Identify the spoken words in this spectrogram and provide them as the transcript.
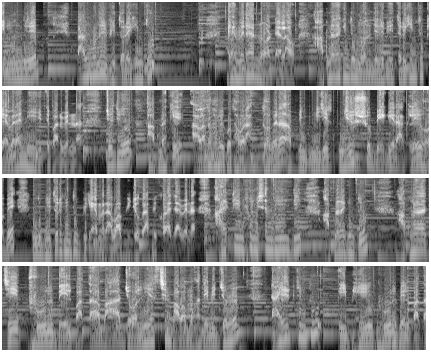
এই মন্দিরে প্রাঙ্গণের ভিতরে কিন্তু ক্যামেরা নট অ্যালাউ আপনারা কিন্তু মন্দিরের ভেতরে কিন্তু ক্যামেরা নিয়ে যেতে পারবেন না। যদিও আপনাকে আলাদাভাবে কোথাও রাখতে হবে না, আপনি নিজের নিজস্ব বেগে রাখলেও হবে, কিন্তু ভেতরে কিন্তু ক্যামেরা বা ভিডিওগ্রাফি করা যাবে না। আরেকটি ইনফরমেশন দিয়ে দিই, আপনারা কিন্তু, আপনারা যে ফুল, বেলপাতা বা জল নিয়ে আসছেন বাবা মহাদেবের জন্য ডাইরেক্ট কিন্তু এই ভে, ফুল, বেলপাতা,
